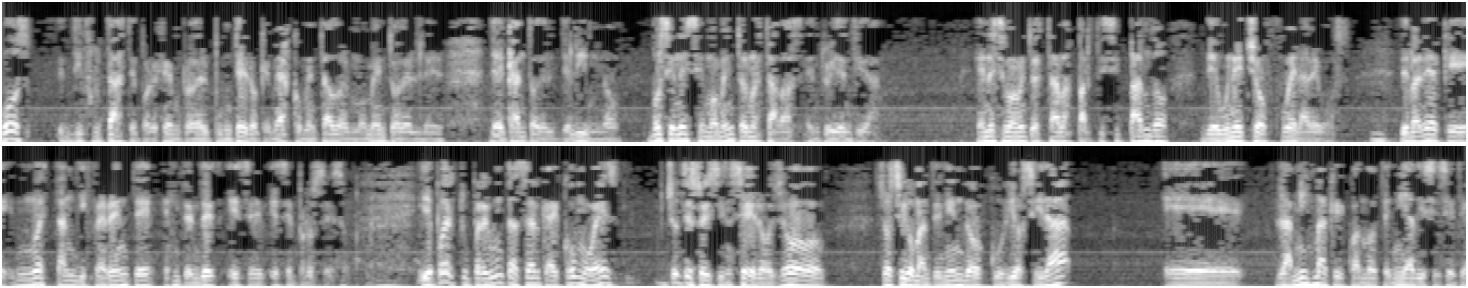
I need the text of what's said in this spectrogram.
vos disfrutaste, por ejemplo, del puntero que me has comentado el momento del, canto del, himno, vos en ese momento no estabas en tu identidad en ese momento estabas participando de un hecho fuera de vos. De manera que no es tan diferente, ¿entendés? Ese, ese proceso. Y después tu pregunta acerca de cómo es, yo te soy sincero, yo, yo sigo manteniendo curiosidad, eh, la misma que cuando tenía 17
